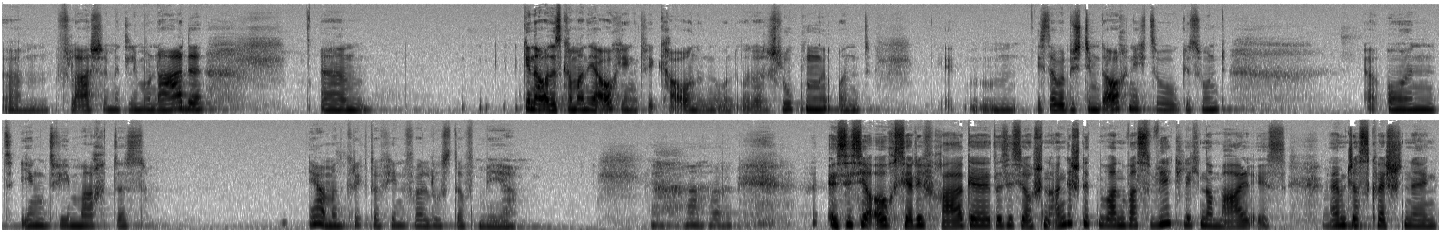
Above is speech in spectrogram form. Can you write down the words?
ähm, Flasche mit Limonade. Ähm, genau, das kann man ja auch irgendwie kauen und, und, oder schlucken und ähm, ist aber bestimmt auch nicht so gesund. Und irgendwie macht das, ja, man kriegt auf jeden Fall Lust auf mehr. Es ist ja auch sehr die Frage, das ist ja auch schon angeschnitten worden, was wirklich normal ist. I'm just questioning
